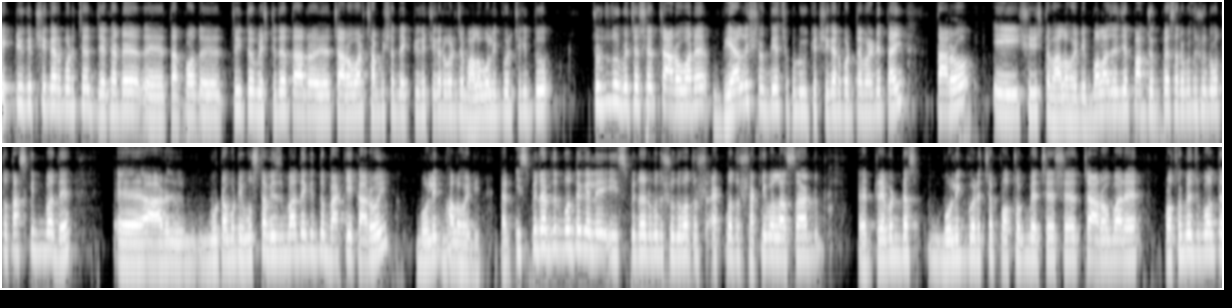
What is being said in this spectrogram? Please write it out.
একটি উইকেট শিকার করেছে, যেখানে তারপর তৃতীয় ম্যাচটিতে তার চার ওভার, ছাব্বিশ সাথে একটি উইকেট শিকার করেছে, ভালো বোলিং করেছে, কিন্তু চতুর্থ ম্যাচে সে চার ওভারে বিয়াল্লিশ রান দিয়েছে, কোনো উইকেট শিকার করতে পারেনি, তাই তারও এই সিরিজটা ভালো হয়নি। বলা যায় যে পাঁচজন পেসারের মধ্যে শুধুমাত্র তাস্কিন বাদে আর মোটামুটি মুস্তাফিজ বাদে কিন্তু বাকি কারোই বোলিং ভালো হয়নি। আর স্পিনারদের মধ্যে গেলে স্পিনারের মধ্যে শুধুমাত্র একমাত্র সাকিব আল হাসান ট্রেভেন্ডাস বোলিং করেছে প্রথম ম্যাচে, সে চার ওভারে। প্রথম ম্যাচ বলতে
